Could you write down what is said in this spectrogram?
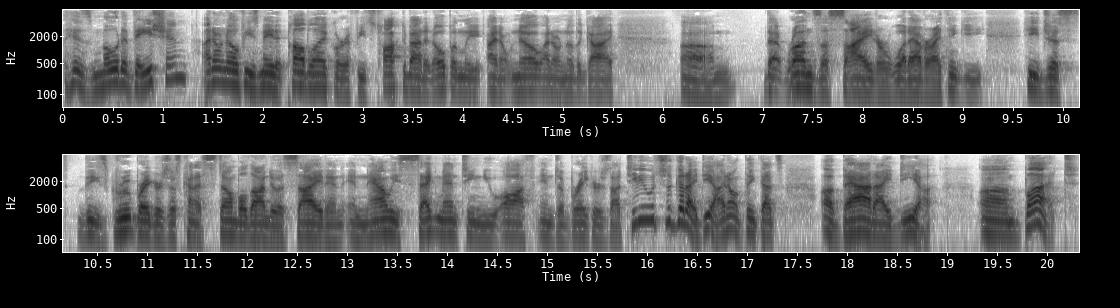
his motivation. I don't know if he's made it public or if he's talked about it openly. I don't know. I don't know the guy um, that runs the site or whatever. I think he he just these group breakers just kind of stumbled onto his site, and and now he's segmenting you off into breakers.tv, which is a good idea. I don't think that's a bad idea. Um, but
